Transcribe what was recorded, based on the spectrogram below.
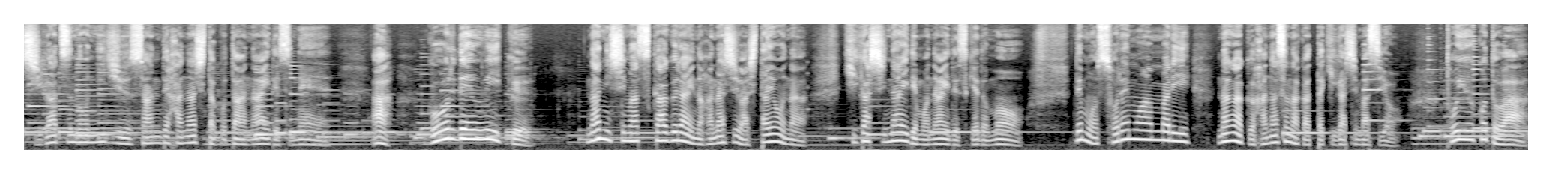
4月の23で話したことはないですね。あゴールデンウィーク何しますかぐらいの話はしたような気がしないでもないですけども。でもそれもあんまり長く話さなかった気がしますよ。ということは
